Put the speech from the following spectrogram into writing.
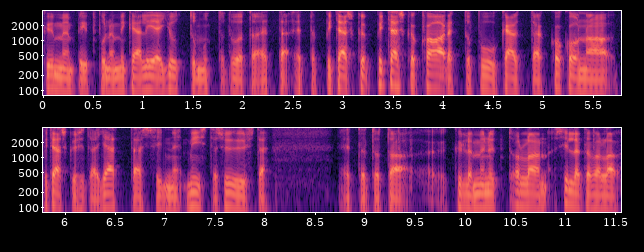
kymmenpippunen, mikä liian juttu, mutta tuota, että, että pitäisikö, pitäisikö kaadettu puu käyttää kokonaan, pitäisikö sitä jättää sinne, mistä syystä, että tota, kyllä me nyt ollaan sillä tavalla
